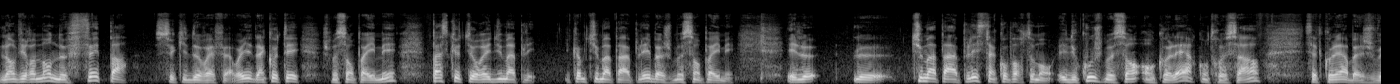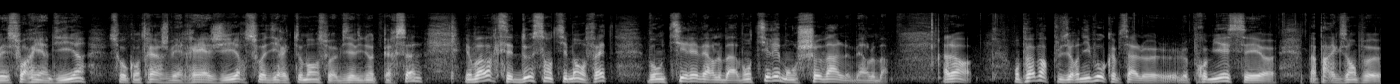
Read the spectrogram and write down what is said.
l'environnement ne fait pas ce qu'il devrait faire. Vous voyez, d'un côté, je ne me sens pas aimé parce que tu aurais dû m'appeler. Et comme tu ne m'as pas appelé, ben, je ne me sens pas aimé. Et le, le, tu m'as pas appelé, c'est un comportement. Et du coup, je me sens en colère contre ça. Cette colère, ben, je vais soit rien dire, soit au contraire, je vais réagir, soit directement, soit vis-à-vis d'une autre personne. Et on va voir que ces deux sentiments, en fait, vont tirer vers le bas, vont tirer mon cheval vers le bas. Alors, on peut avoir plusieurs niveaux comme ça. Le, premier, c'est, euh, bah, par exemple, euh,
